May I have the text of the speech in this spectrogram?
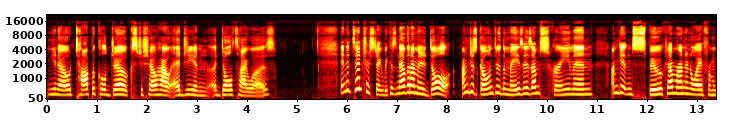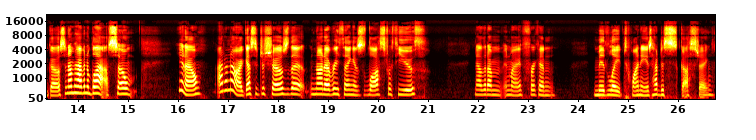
you know, topical jokes to show how edgy and adult I was. And it's interesting because now that I'm an adult, I'm just going through the mazes, I'm screaming, I'm getting spooked, I'm running away from ghosts, and I'm having a blast. So, you know, I don't know. I guess it just shows that not everything is lost with youth. Now that I'm in my freaking mid late 20s, how disgusting.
